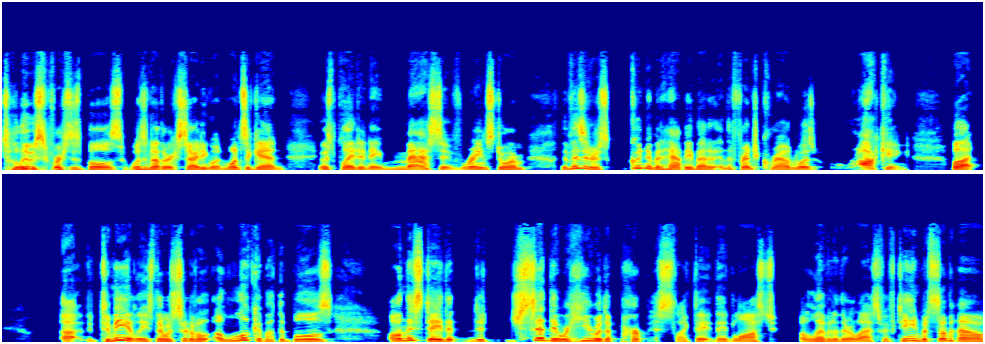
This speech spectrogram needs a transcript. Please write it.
Toulouse versus Bulls was another exciting one. Once again, it was played in a massive rainstorm. The visitors couldn't have been happy about it, and the French crowd was rocking. But uh, to me at least, there was sort of a, a, look about the Bulls on this day that, that said they were here with a purpose. Like they they'd lost eleven of their last fifteen, but somehow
